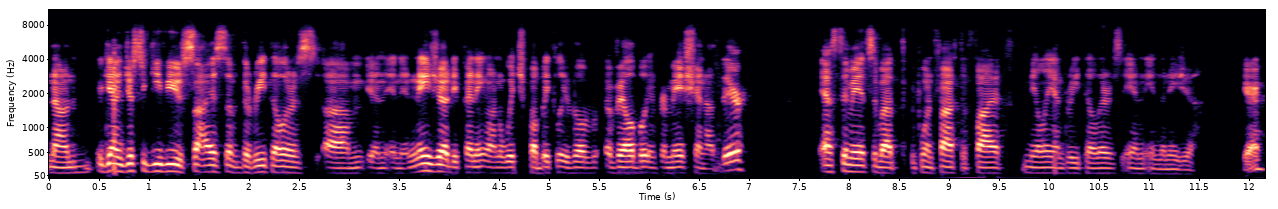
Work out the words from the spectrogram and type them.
Now, again, just to give you size of the retailers um, in, in Indonesia, depending on which publicly available information out there, estimates about 3.5 to 5 million retailers in Indonesia, okay?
